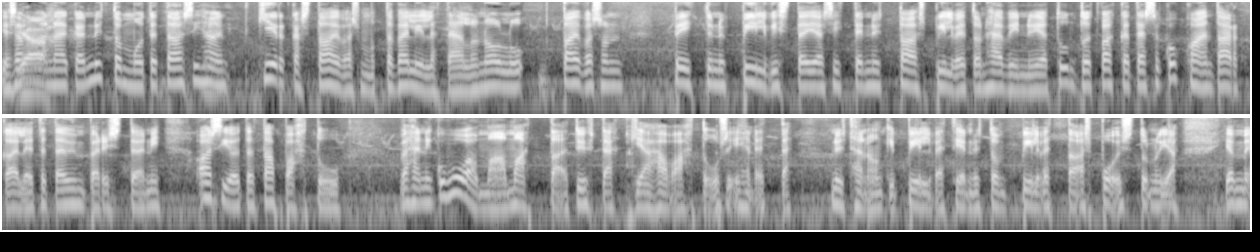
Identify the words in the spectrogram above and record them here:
Ja samaan ja. aikaan nyt on muuten taas ihan kirkas taivas, mutta välillä täällä on ollut, taivas on peittynyt pilvistä ja sitten nyt taas pilvet on hävinnyt. Ja tuntuu, että vaikka tässä koko ajan tarkkailee tätä ympäristöä, niin asioita tapahtuu vähän niin kuin huomaamatta, että yhtäkkiä havahtuu siihen, että nythän onkin pilvet ja nyt on pilvet taas poistunut. Ja, ja me,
